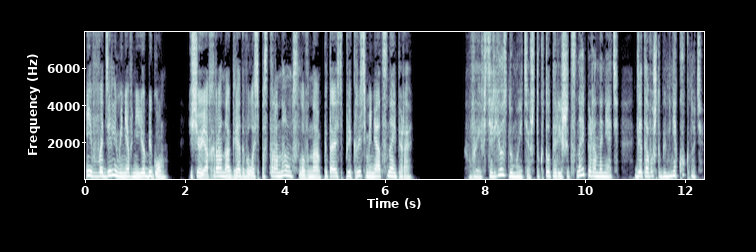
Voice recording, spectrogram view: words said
и вводили меня в нее бегом. Еще и охрана оглядывалась по сторонам, словно пытаясь прикрыть меня от снайпера. «Вы всерьез думаете, что кто-то решит снайпера нанять для того, чтобы меня кокнуть?»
